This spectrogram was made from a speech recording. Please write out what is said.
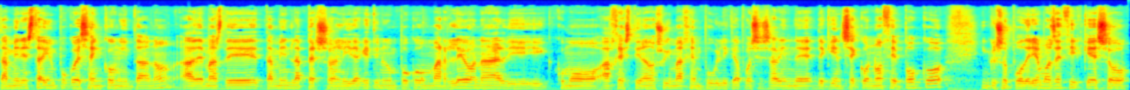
también está ahí un poco esa incógnita, ¿no? Además de también la personalidad que tiene un poco Mar Leonard y, cómo ha gestionado su imagen pública, pues es alguien de, quien se conoce poco, incluso podríamos decir que eso...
